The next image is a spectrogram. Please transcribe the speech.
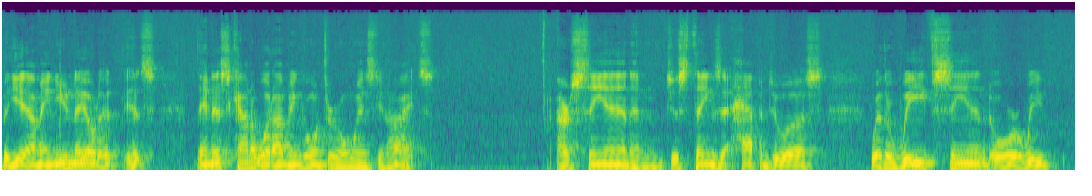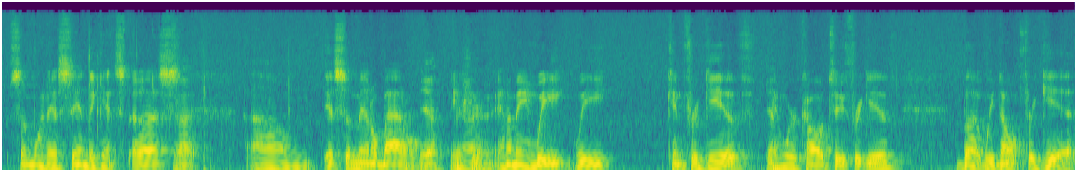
but yeah, I mean, you nailed it. It's and it's kind of what I've been going through on Wednesday nights. Our sin and just things that happen to us, whether we've sinned or we have someone has sinned against us. Right. Um, it's a mental battle. Yeah, you know. sure. And I mean, we we can forgive, Yep. and we're called to forgive, but we don't forget.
